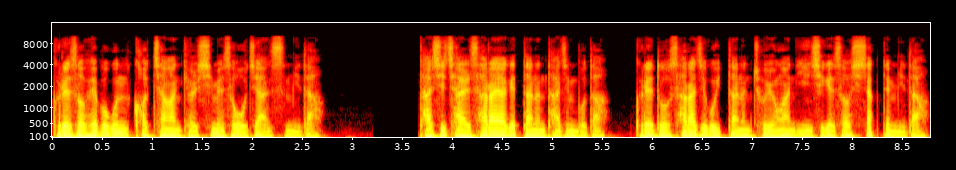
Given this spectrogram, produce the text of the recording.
그래서 회복은 거창한 결심에서 오지 않습니다. 다시 잘 살아야겠다는 다짐보다 그래도 사라지고 있다는 조용한 인식에서 시작됩니다.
